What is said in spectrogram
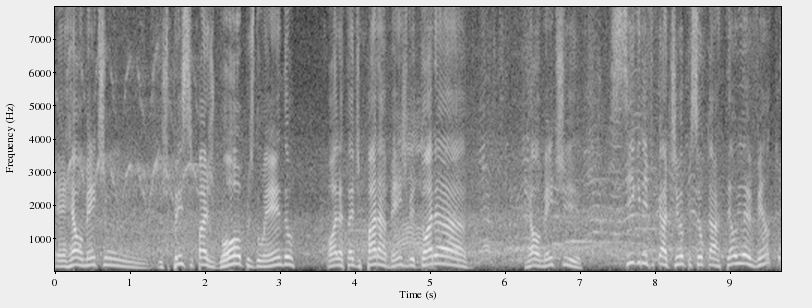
É realmente um dos principais golpes do Wendel. Olha, tá de parabéns. Vitória realmente significativa para o seu cartel e o evento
